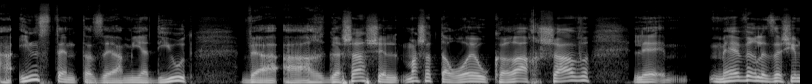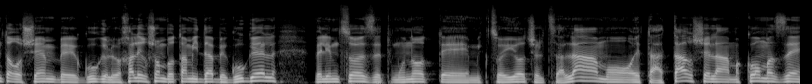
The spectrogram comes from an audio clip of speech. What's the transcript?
האינסטנט הזה, המיידיות וההרגשה של מה שאתה רואה הוא קרה עכשיו, מעבר לזה שאם אתה רושם בגוגל, הוא יוכל לרשום באותה מידה בגוגל ולמצוא איזה תמונות אה, מקצועיות של צלם, או את האתר של המקום הזה,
